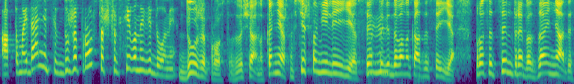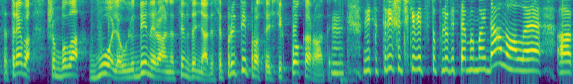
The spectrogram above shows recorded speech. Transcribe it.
автомайданівців, дуже просто, що всі вони відомі. Дуже просто, звичайно. Звісно, всі ж фамілії є, все, хто віддавав накази, все є. Просто цим треба зайнятися. Треба, щоб була воля у людини реально цим зайнятися. Прийти просто і всіх покарати. Дивіться, трішечки відступлю від теми майдану, але е,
